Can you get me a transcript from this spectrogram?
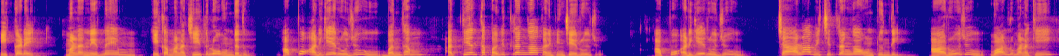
ఇక్కడే మన నిర్ణయం ఇక మన చేతిలో ఉండదు. అప్పు అడిగే రోజు బంధం అత్యంత పవిత్రంగా కనిపించే రోజు. అప్పు అడిగే రోజు చాలా విచిత్రంగా ఉంటుంది. ఆ రోజు వాళ్ళు మనకి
